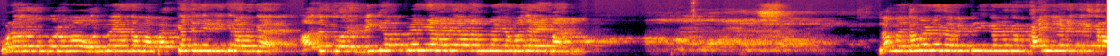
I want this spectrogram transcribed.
உணர்வுபூர்வமா உண்மையா நம்ம பக்கத்துல நிக்கிறவங்க அதுக்கு ஒரு மிகப்பெரிய அடையாளம் தான் இந்த மதுரை மண். நம்ம தமிழக வெற்றி கழகம் கையில் எடுத்திருக்கிற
